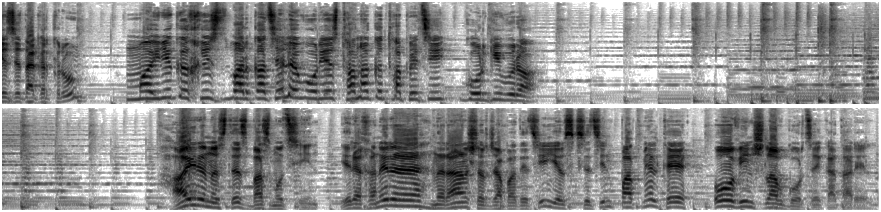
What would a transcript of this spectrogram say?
քեզ հետաքրքրում։ Մայրիկը խիստ բարկացել է, որ ես թանակը թափեցի գորգի վրա։ Հայրը նստեց բազմոցին։ Երեխաները նրան շրջապատեցին եւ սկսեցին պատմել, թե ով ինչ լավ գործ է կատարել։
